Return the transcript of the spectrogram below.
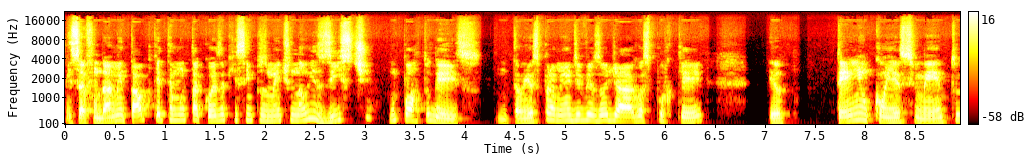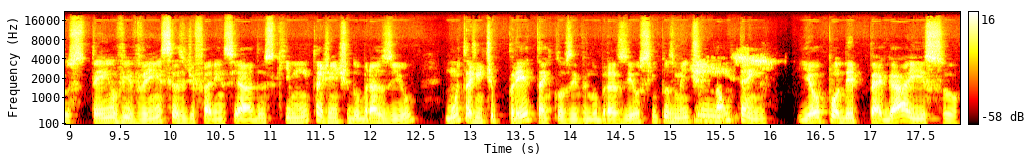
isso é fundamental porque tem muita coisa que simplesmente não existe em português. Então isso para mim é um divisor de águas porque eu tenho conhecimentos, tenho vivências diferenciadas que muita gente do Brasil, muita gente preta, inclusive no Brasil, simplesmente isso. não tem. E eu poder pegar isso,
